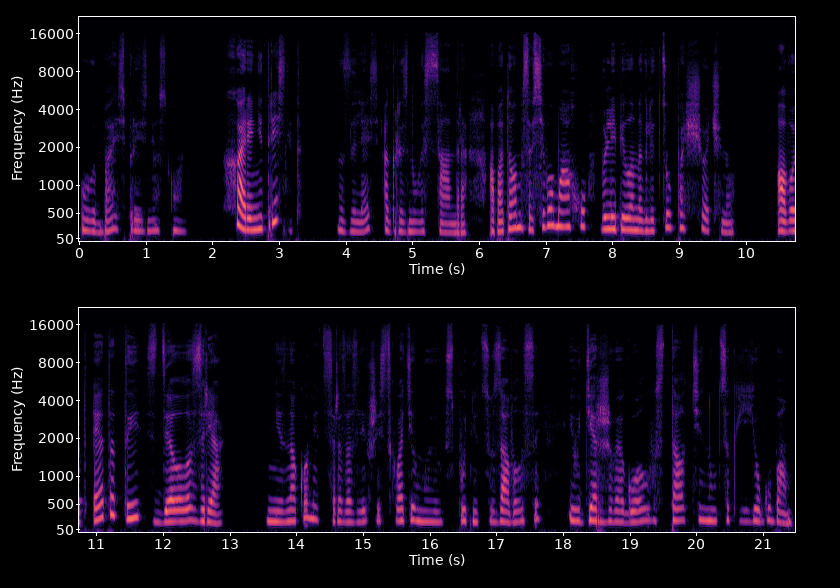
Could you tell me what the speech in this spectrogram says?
Улыбаясь, произнес он. «Харя не треснет?» Злясь, огрызнулась Сандра, а потом со всего маху влепила наглецу пощечину. «А вот это ты сделала зря!» Незнакомец, разозлившись, схватил мою спутницу за волосы и, удерживая голову, стал тянуться к ее губам.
